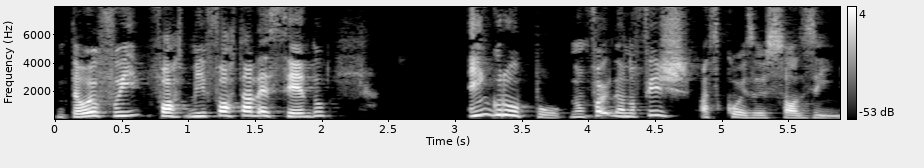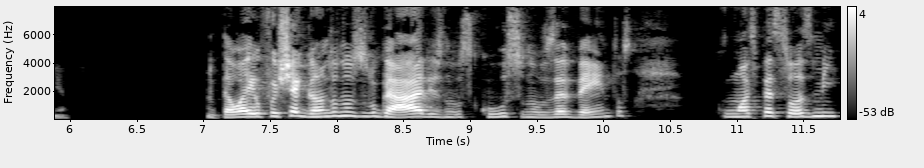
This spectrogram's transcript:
Então eu fui for, me fortalecendo em grupo. Não foi, eu não fiz as coisas sozinha. Então aí eu fui chegando nos lugares, nos cursos, nos eventos, com as pessoas me,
